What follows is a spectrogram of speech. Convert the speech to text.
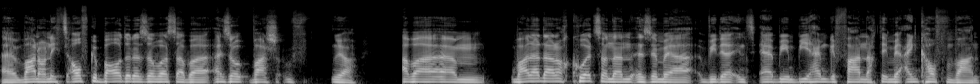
äh, war noch nichts aufgebaut oder sowas, aber, also war, ja, aber ähm, waren da da noch kurz und dann äh, sind wir wieder ins Airbnb heimgefahren, nachdem wir einkaufen waren.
